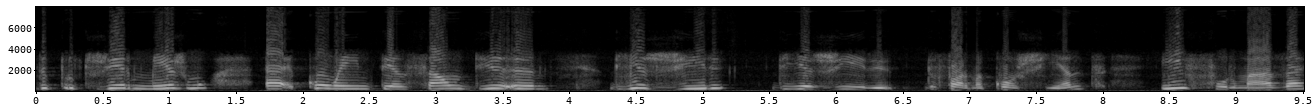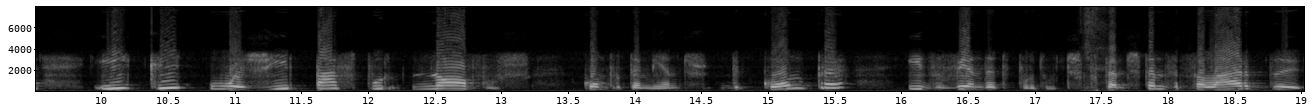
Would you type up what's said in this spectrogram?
de proteger mesmo uh, com a intenção de, uh, de agir, de agir de forma consciente, informada e que o agir passe por novos comportamentos de compra e de venda de produtos. Portanto, estamos a falar de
